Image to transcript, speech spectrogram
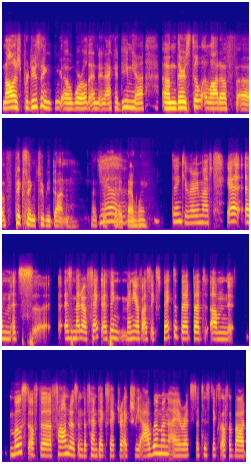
knowledge producing uh, world and in academia, um, there's still a lot of uh, fixing to be done. Let's yeah. just say it that way. Thank you very much. Yeah, um, it's uh, as a matter of fact, I think many of us expected that, but um, most of the founders in the femtech sector actually are women. I read statistics of about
